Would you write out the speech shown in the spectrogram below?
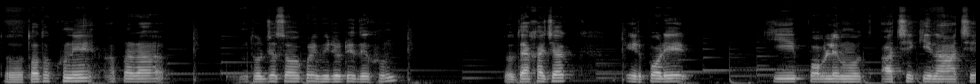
তো ততক্ষণে আপনারা ধৈর্য সহকারে ভিডিওটি দেখুন। তো দেখা যাক এরপরে কি প্রবলেম আছে কি না আছে।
